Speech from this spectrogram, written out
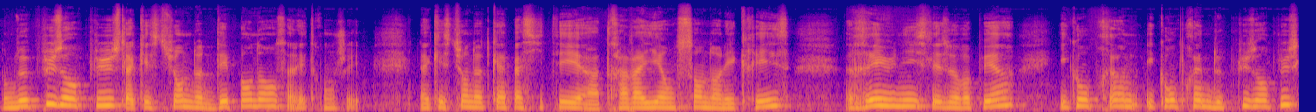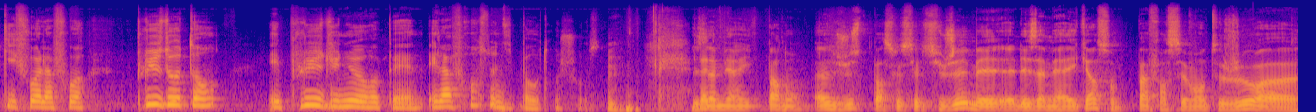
Donc de plus en plus, la question de notre dépendance à l'étranger, la question de notre capacité à travailler ensemble dans les crises, réunissent les Européens. Ils comprennent de plus en plus qu'il faut à la fois plus d'OTAN et plus d'Union européenne. Et la France ne dit pas autre chose. Les Américains, pardon, euh, juste parce que c'est le sujet, mais les Américains ne sont pas forcément toujours. Euh,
